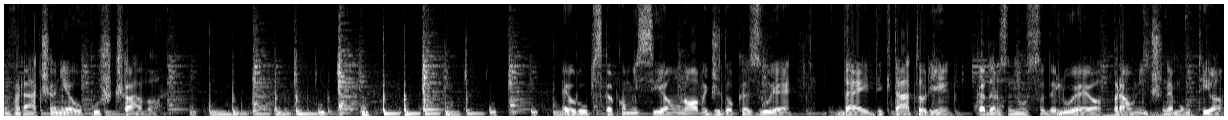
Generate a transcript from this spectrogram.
Vračanje v puščavo. Evropska komisija vnovič dokazuje, da je diktatorji, kadar z njo sodelujejo, prav nič ne motijo.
